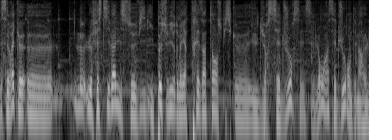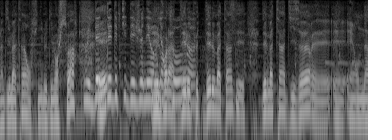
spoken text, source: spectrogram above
c'est vrai que euh, le, le, festival, il, se vit, il peut se vivre de manière très intense puisqu'il dure 7 jours, c'est long, hein, 7 jours. On démarre le lundi matin, on finit le dimanche soir. Oui, dès, et, dès des petits déjeuners orientaux. Voilà, dès le, dès le matin, dès, dès, le matin à 10h et, et, et on, a,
